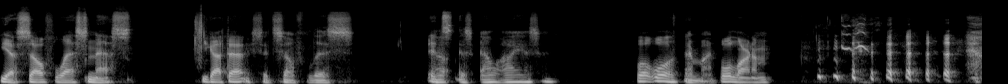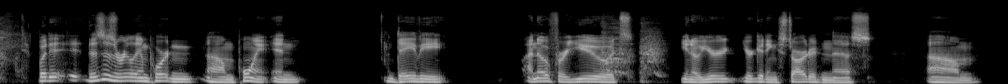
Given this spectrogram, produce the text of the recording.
Yeah, selflessness. You got that? I that? said selfless. It's L- is L I S? well, we'll Never mind. we'll learn them. But it, it, this is a really important um, point. And Davie, I know for you, it's you know you're you're getting started in this. Um,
